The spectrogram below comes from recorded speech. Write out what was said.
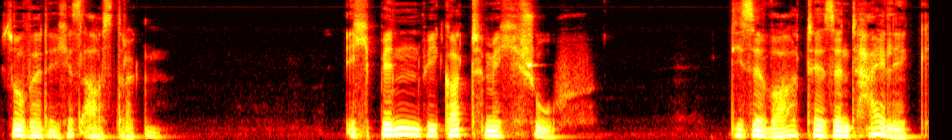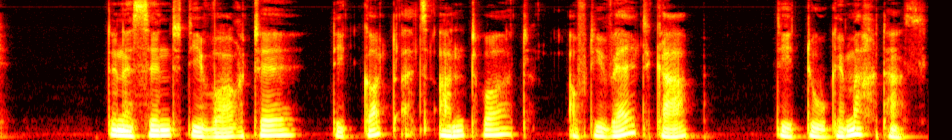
So würde ich es ausdrücken. Ich bin, wie Gott mich schuf. Diese Worte sind heilig, denn es sind die Worte, die Gott als Antwort auf die Welt gab, die du gemacht hast.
